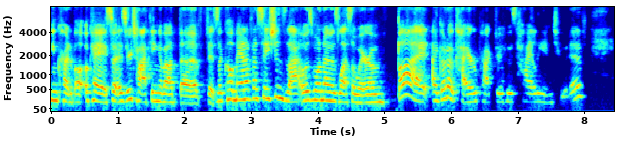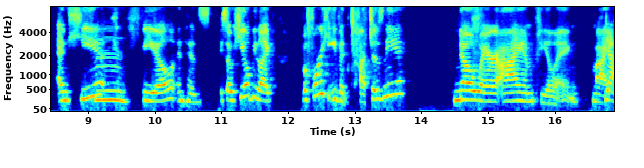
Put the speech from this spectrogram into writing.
Incredible. Okay, so as you're talking about the physical manifestations, that was one I was less aware of. But I go to a chiropractor who's highly intuitive, and he mm. can feel in his. So he'll be like, before he even touches me, know where I am feeling my yeah.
